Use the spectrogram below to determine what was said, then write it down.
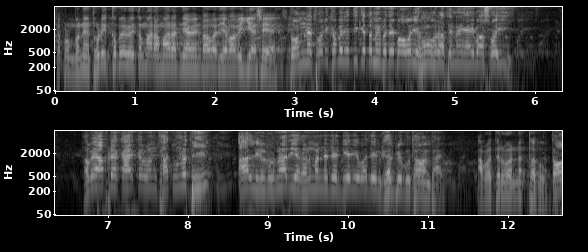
તો પણ મને થોડી ખબર હોય તમારા મહારાજ ને આવીને બાવરિયા આવી ગયા છે. તો અમને થોડી ખબર હતી કે તમે બધે બાવરી હું રાતે નહીં આવ્યા છો હવે આપણે કાંઈ કરવાનું થતું નથી. આ લીલડું નારિયેળ હનુમાન ડેરી વધીને ઘર ભેગું થવાનું થાય. આ વધારવા નથી થતું. તો?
